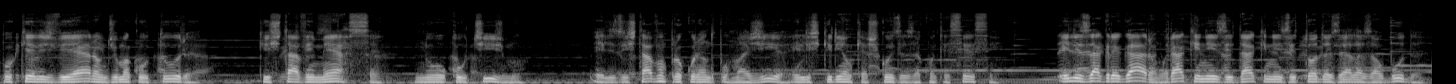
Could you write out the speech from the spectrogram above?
porque eles vieram de uma cultura que estava imersa no ocultismo, eles estavam procurando por magia, eles queriam que as coisas acontecessem. Eles agregaram Raknis e Daknis e todas elas ao Buda.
